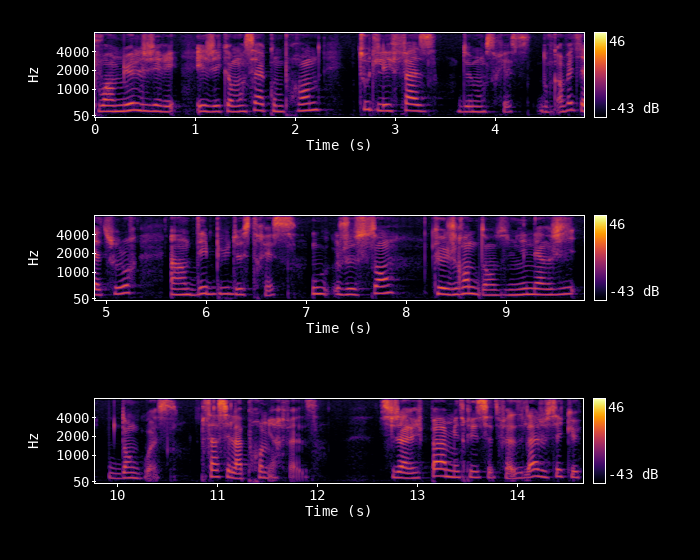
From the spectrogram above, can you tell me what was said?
pouvoir mieux le gérer et j'ai commencé à comprendre toutes les phases de mon stress. Donc en fait, il y a toujours un début de stress où je sens que je rentre dans une énergie d'angoisse. Ça, c'est la première phase. Si j'arrive pas à maîtriser cette phase-là, je sais qu'il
